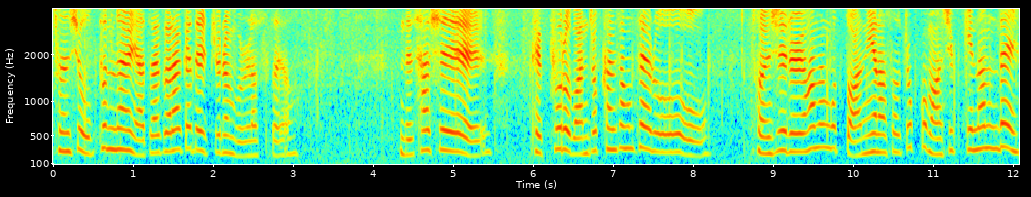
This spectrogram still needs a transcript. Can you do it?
전시 오픈 날 야작을 하게 될 줄은 몰랐어요. 근데 사실 100% 만족한 상태로 전시를 하는 것도 아니라서 조금 아쉽긴 한데,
